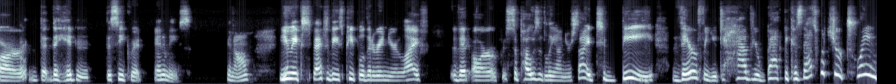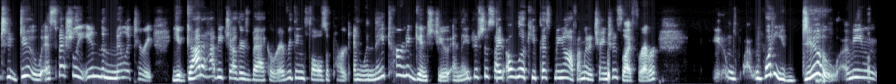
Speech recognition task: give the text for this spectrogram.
are the, the hidden, the secret enemies. You know, you expect these people that are in your life that are supposedly on your side to be there for you, to have your back, because that's what you're trained to do, especially in the military. You got to have each other's back or everything falls apart. And when they turn against you and they just decide oh look he pissed me off. I'm going to change his life forever you know, what do you do? I mean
